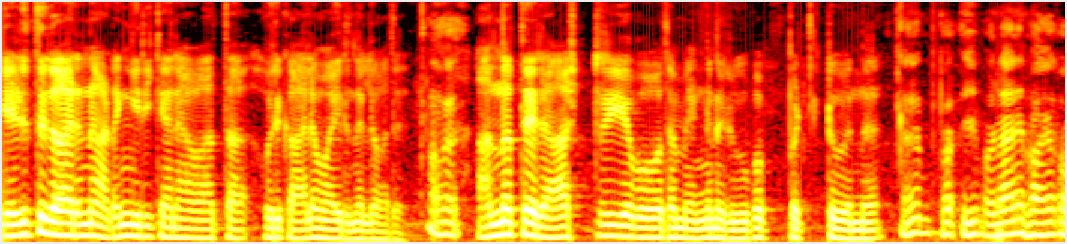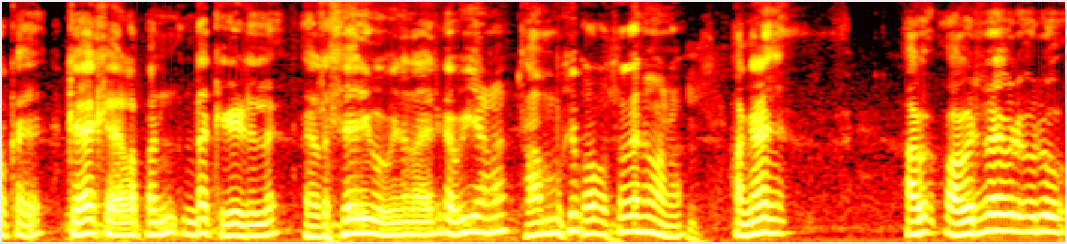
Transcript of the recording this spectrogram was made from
എഴുത്തുകാരന് അടങ്ങിയിരിക്കാനാവാത്ത ഒരു കാലമായിരുന്നല്ലോ അത്. അന്നത്തെ രാഷ്ട്രീയ ബോധം എങ്ങനെ രൂപപ്പെട്ടു എന്ന്? ഈ പൊന്നാനി ഭാഗത്തൊക്കെ കെ കേളപ്പന്റെ കീഴിൽ എടശ്ശേരി ഗോവിന്ദൻ നായർ കവിയാണ് സാമൂഹ്യ പ്രവർത്തകനുമാണ്. അങ്ങനെ അവരുടെ ഒരു ഒരു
